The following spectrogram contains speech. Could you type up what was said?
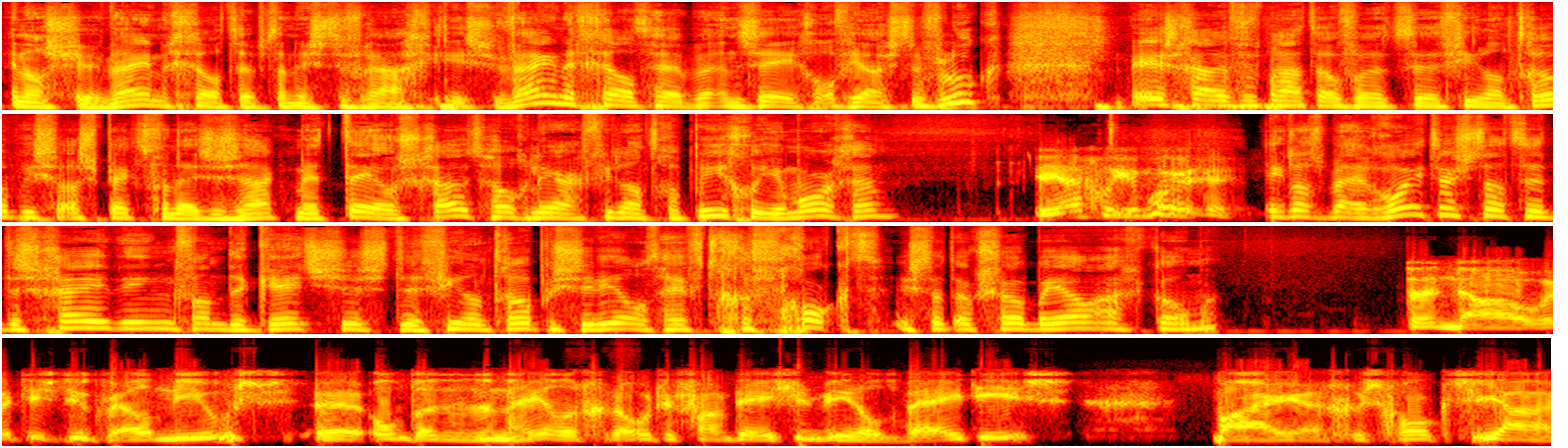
En als je weinig geld hebt, dan is de vraag... is weinig geld hebben een zegen of juist een vloek? Maar eerst gaan we even praten over het uh, filantropische aspect van deze zaak... met Theo Schuit, hoogleraar filantropie. Goedemorgen. Ja, goedemorgen. Ik las bij Reuters dat de scheiding van de Gatesjes... de filantropische wereld heeft geschokt. Is dat ook zo bij jou aangekomen? Uh, nou, het is natuurlijk wel nieuws, uh, omdat het een hele grote foundation wereldwijd is. Maar uh, geschokt, ja,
